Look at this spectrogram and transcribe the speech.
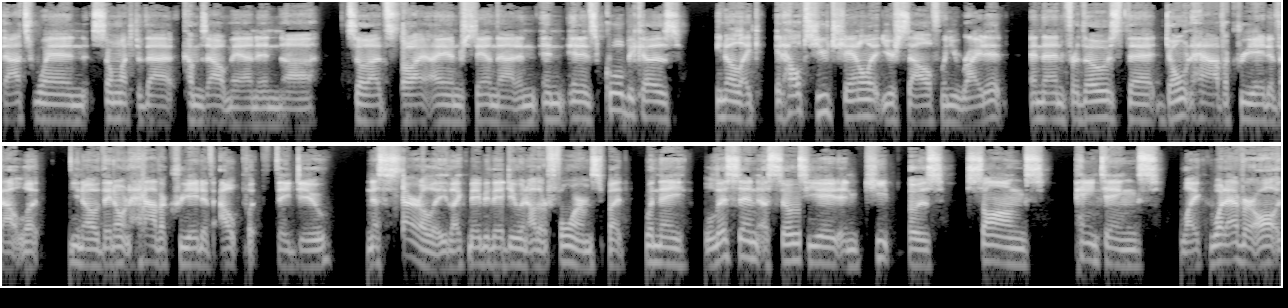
that's when so much of that comes out, man. And uh, so that's so I, I understand that, and and and it's cool because you know like it helps you channel it yourself when you write it, and then for those that don't have a creative outlet, you know they don't have a creative output they do necessarily like maybe they do in other forms but when they listen associate and keep those songs paintings like whatever all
